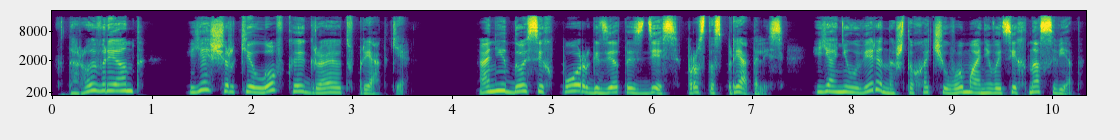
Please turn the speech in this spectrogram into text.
Второй вариант — ящерки ловко играют в прятки. Они до сих пор где-то здесь, просто спрятались, я не уверена, что хочу выманивать их на свет.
